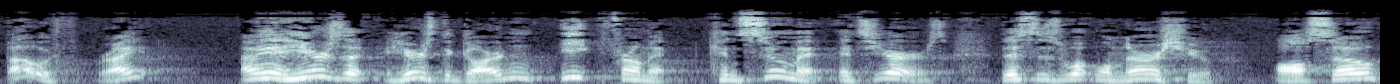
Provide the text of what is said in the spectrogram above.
Both, right? I mean, here's the, here's the garden. Eat from it. Consume it. It's yours. This is what will nourish you. Also,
